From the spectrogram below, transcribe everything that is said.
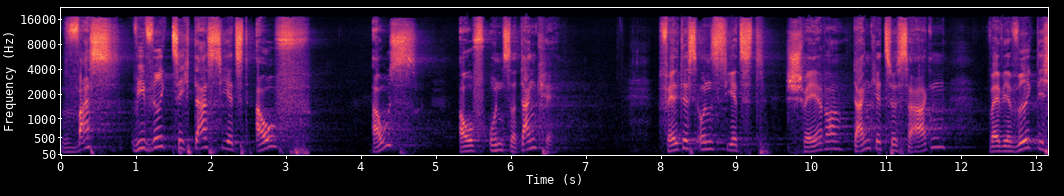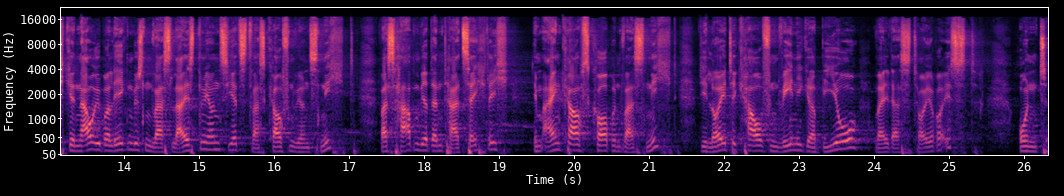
was, wie wirkt sich das jetzt auf, aus? Auf unser Danke. Fällt es uns jetzt schwerer, Danke zu sagen, weil wir wirklich genau überlegen müssen, was leisten wir uns jetzt, was kaufen wir uns nicht, was haben wir dann tatsächlich im Einkaufskorb und was nicht. Die Leute kaufen weniger Bio, weil das teurer ist und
